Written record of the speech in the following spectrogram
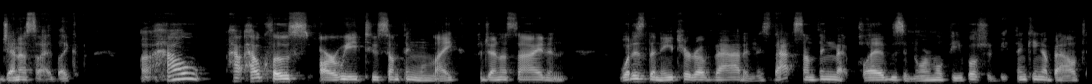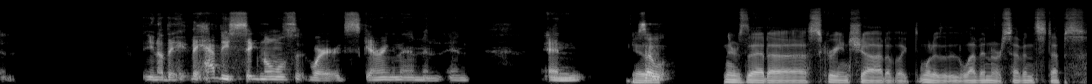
genocide. Like, uh, how, how how close are we to something like a genocide, and what is the nature of that? And is that something that plebs and normal people should be thinking about? And you know, they they have these signals where it's scaring them, and and and yeah, so. There's that uh, screenshot of like what is it, eleven or seven steps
